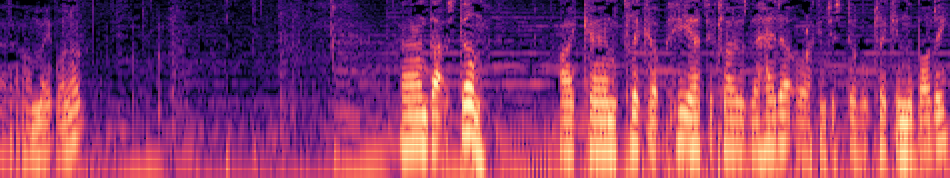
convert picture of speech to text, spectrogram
Uh, I'll make one up. And that's done. I can click up here to close the header or I can just double click in the body.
